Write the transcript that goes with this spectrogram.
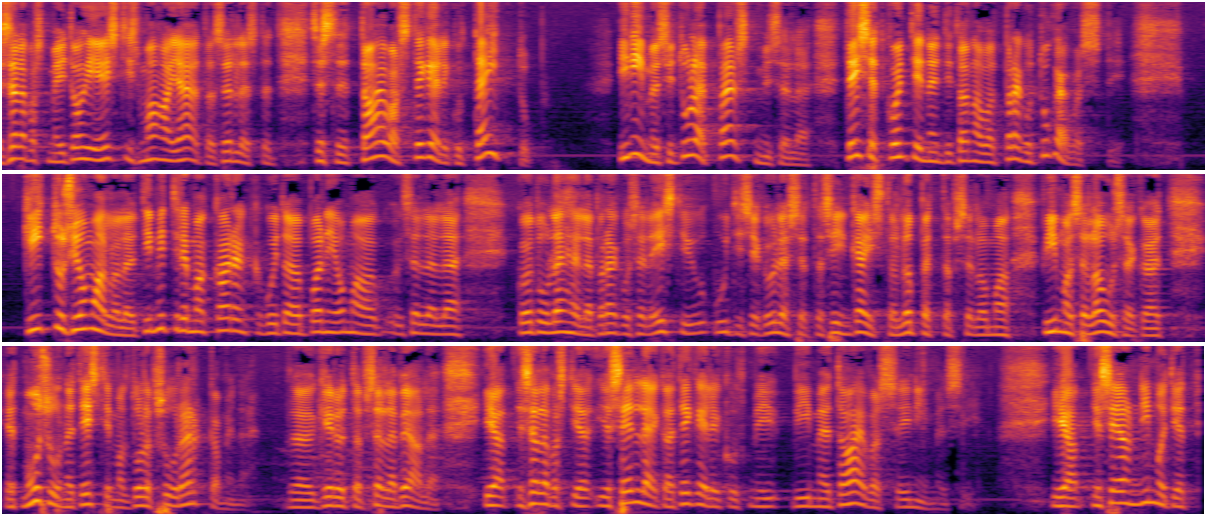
ja sellepärast me ei tohi Eestis maha jääda sellest, et, sest et taevas tegelikult täitub inimesi tuleb päästmisele, teised kontinendid annavad praegu tugevasti kiitus Jumalale, Dmitri Makarenko, kui ta pani oma sellele kodulehele praegu selle Eesti uudisega üles, et ta siin käis, ta lõpetab selle oma viimase lausega, et, et ma usun, et Eestimaal tuleb suur ärkamine. ta kirjutab selle peale. Ja, ja sellepärast ja, ja sellega tegelikult me viime taevasse inimesi. Ja, ja see on niimoodi, et,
